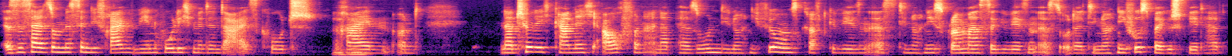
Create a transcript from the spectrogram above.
Es ist halt so ein bisschen die Frage, wen hole ich mir denn da als Coach mhm. rein? Mhm. Und Natürlich kann ich auch von einer Person, die noch nie Führungskraft gewesen ist, die noch nie Scrum Master gewesen ist oder die noch nie Fußball gespielt hat,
